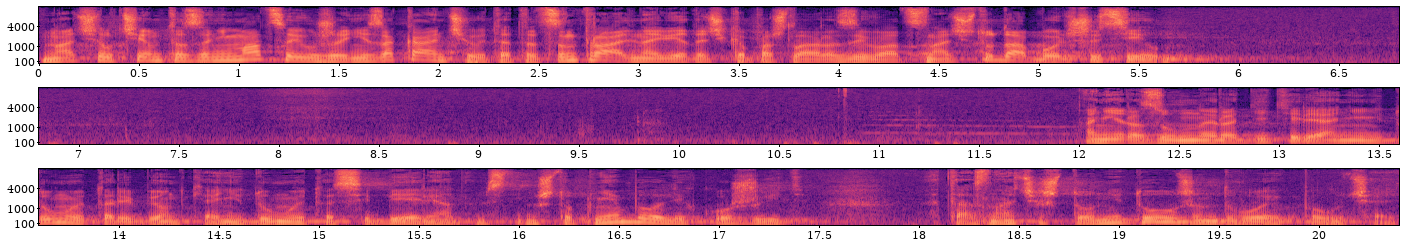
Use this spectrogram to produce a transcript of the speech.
начал чем-то заниматься и уже не заканчивает. Это центральная веточка пошла развиваться, значит туда больше сил. Они разумные родители, они не думают о ребенке, они думают о себе рядом с ним, чтобы не было легко жить. Это значит, что он не должен двоек получать.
